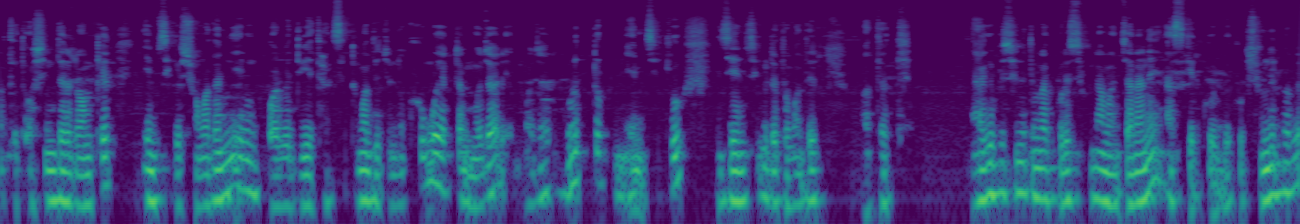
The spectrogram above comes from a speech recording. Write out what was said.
অর্থাৎ অসীম দ্বারা অঙ্কের এমসিকিউ সমাধান নিয়ে এবং পর্বে দুয়ে থাকছে। তোমাদের জন্য খুবই একটা মজার মজার, গুরুত্বপূর্ণ এমসিকিউ যে এমসিকিউটা তোমাদের অর্থাৎ আগে পিছনে তোমরা করেছ কিনা আমার জানা নেই। আজকের করবে খুব সুন্দরভাবে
